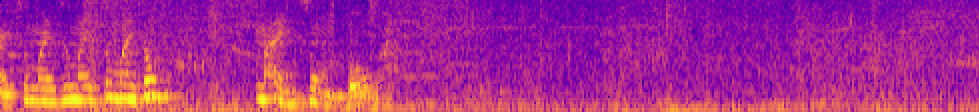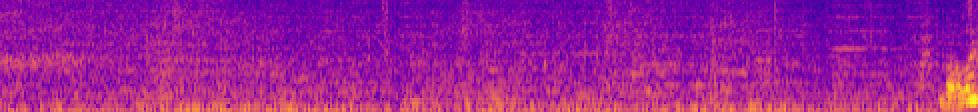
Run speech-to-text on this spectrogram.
Mais um, mais um, mais um, mais um. Mais um, boa. Boa.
